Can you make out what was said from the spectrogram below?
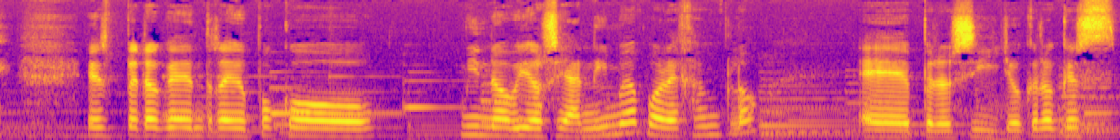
espero que dentro de poco mi novio se anime, por ejemplo. Eh, pero sí, yo creo que es,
